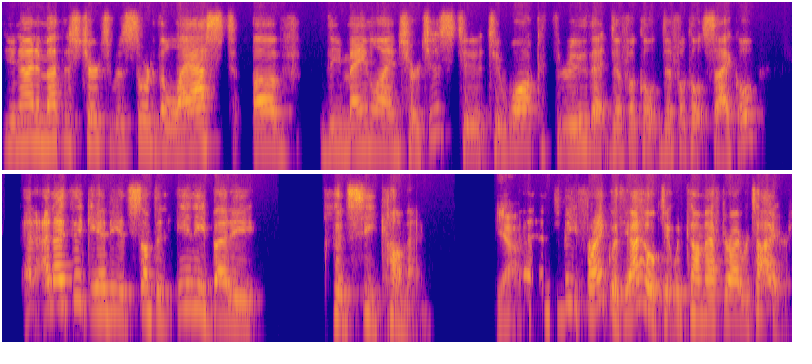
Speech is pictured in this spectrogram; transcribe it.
United Methodist Church was sort of the last of the mainline churches to, to walk through that difficult, difficult cycle. And, and I think, Andy, it's something anybody could see coming. Yeah. And to be frank with you, I hoped it would come after I retired.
